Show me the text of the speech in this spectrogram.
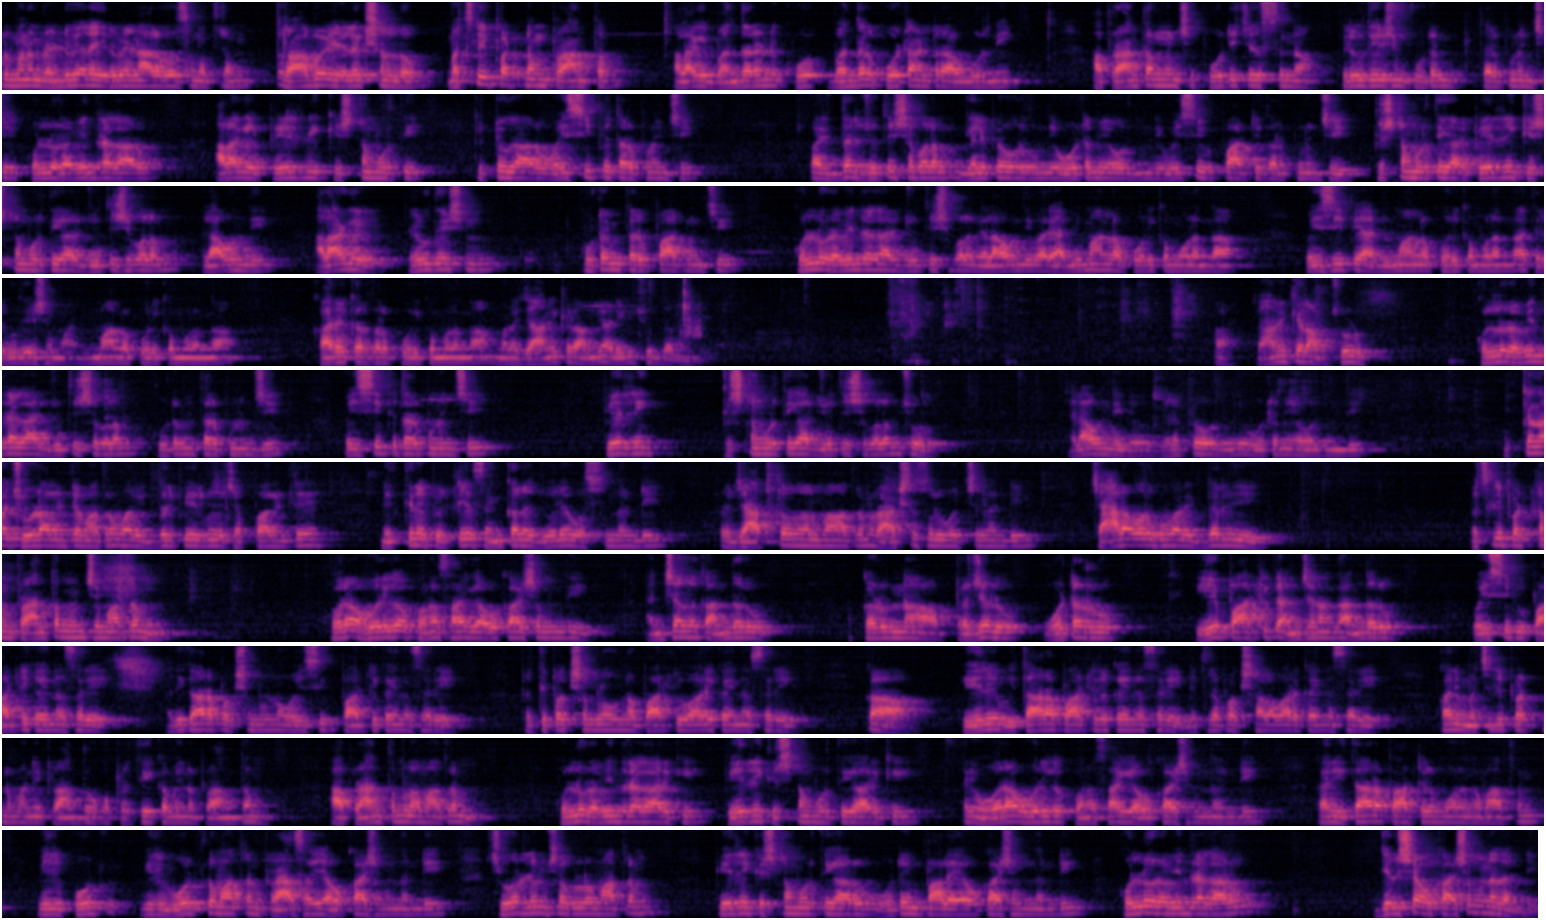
ఇప్పుడు మనం రెండు వేల ఇరవై నాలుగవ సంవత్సరం రాబోయే ఎలక్షన్లో మచిలీపట్నం ప్రాంతం అలాగే బందరని కో బందర్ కోట అంటారు ఆ ఊరిని ఆ ప్రాంతం నుంచి పోటీ చేస్తున్న తెలుగుదేశం కూటమి తరపు నుంచి కొల్లు రవీంద్ర గారు అలాగే పేరిని కృష్ణమూర్తి కిట్టు గారు వైసీపీ తరపు నుంచి వారిద్దరు జ్యోతిష బలం గెలిపి ఓటమి ఎవరుంది వైసీపీ పార్టీ తరపు నుంచి కృష్ణమూర్తి గారి పేరుని కృష్ణమూర్తి గారి జ్యోతిష బలం ఎలా ఉంది అలాగే తెలుగుదేశం కూటమి తరపు పార్టీ నుంచి కొల్లు రవీంద్ర గారి జ్యోతిష బలం ఎలా ఉంది? వారి అభిమానుల కోరిక మూలంగా వైసీపీ అభిమానుల కోరిక మూలంగా తెలుగుదేశం అభిమానుల కోరిక మూలంగా కార్యకర్తల కోరిక మూలంగా మన జానకిరామ్ని అడిగి చూద్దామండి. జానకిరామ్ చూడు. కొల్లు రవీంద్ర గారి జ్యోతిష బలం కూటమి తరపు నుంచి వైసీపీ తరపు నుంచి పేర్ని కృష్ణమూర్తి గారి జ్యోతిష బలం చూడు. ఎలా ఉంది? గెలుపు ఎవరిది ఓటమి ఎవరిది ముఖ్యంగా చూడాలంటే మాత్రం వారి ఇద్దరి పేరు మీద చెప్పాలంటే నెత్తిన పెట్టే శంకల జోలే వస్తుందండి. మరి జాతకంలో మాత్రం రాక్షసులు వచ్చిందండి. చాలా వరకు వారిద్దరి మచిలీపట్నం ప్రాంతం నుంచి మాత్రం హోరాహోరీగా కొనసాగే అవకాశం ఉంది. అంచనలకు అందరూ అక్కడున్న ప్రజలు ఓటర్లు ఏ పార్టీకి అంచనాగా అందరూ వైసీపీ పార్టీకైనా సరే అధికార పక్షంలో ఉన్న వైసీపీ పార్టీకైనా సరే ప్రతిపక్షంలో ఉన్న పార్టీ వారికైనా సరే ఇంకా వేరే ఇతర పార్టీలకైనా సరే మిత్రపక్షాల వారికైనా సరే కానీ మచిలీపట్నం అనే ప్రాంతం ఒక ప్రత్యేకమైన ప్రాంతం. ఆ ప్రాంతంలో మాత్రం కొల్లు రవీంద్ర గారికి పేరుని కృష్ణమూర్తి గారికి కానీ హోరాహోరీగా కొనసాగే అవకాశం ఉందండి. కానీ ఇతర పార్టీల మూలంగా మాత్రం వీరి ఓట్లు వీరి ఓట్లు మాత్రం క్రాస్ అయ్యే అవకాశం ఉందండి. చివరి నిమిషంలో మాత్రం పేరుని కృష్ణమూర్తి గారు ఓటమి పాలయ్యే అవకాశం ఉందండి. కొల్లు రవీంద్ర గారు గెలిచే అవకాశం ఉన్నదండి.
